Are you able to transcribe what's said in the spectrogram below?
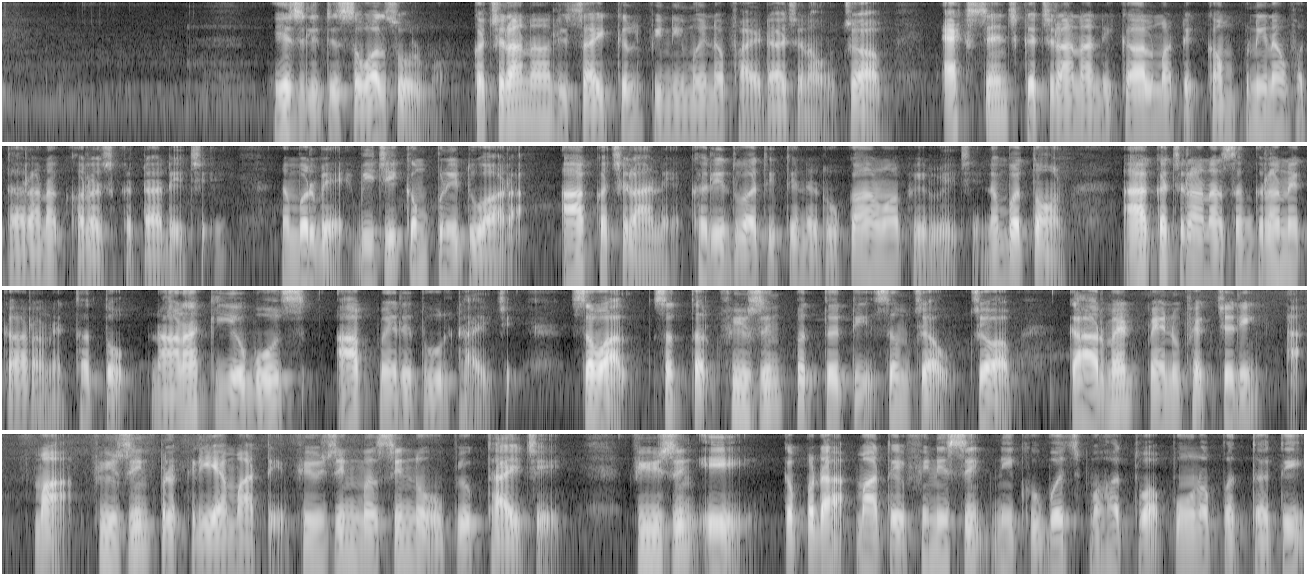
એ જ રીતે સવાલ સોળમો, કચરાના રિસાયકલ વિનિમયના ફાયદા જણાવો. જવાબ, એક્સચેન્જ કચરાના નિકાલ માટે કંપનીના વધારાના ખર્ચ ઘટાડે છે. નંબર બે, બીજી કંપની દ્વારા આ કચરાને ખરીદવાથી તેને રોકાણમાં ફેરવે છે. નંબર ત્રણ, આ કચરાના સંગ્રહને કારણે થતો નાણાકીય બોજ આપમેળે દૂર થાય છે. સવાલ, સત્તર, ફ્યુઝિંગ પદ્ધતિ સમજાવો. જવાબ, ગાર્મેન્ટ મેન્યુફેક્ચરિંગમાં ફ્યુઝિંગ પ્રક્રિયા માટે ફ્યુઝિંગ મશીનનો ઉપયોગ થાય છે. ફ્યુઝિંગ એ કપડાં માટે ફિનિશિંગની ખૂબ જ મહત્ત્વપૂર્ણ પદ્ધતિ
